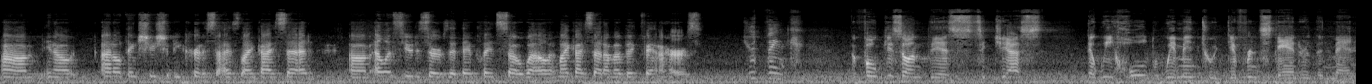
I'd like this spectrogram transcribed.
um, you know, I don't think she should be criticized. Like I said, um, LSU deserves it. They played so well. And like I said, I'm a big fan of hers. Do you think the focus on this suggests that we hold women to a different standard than men?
